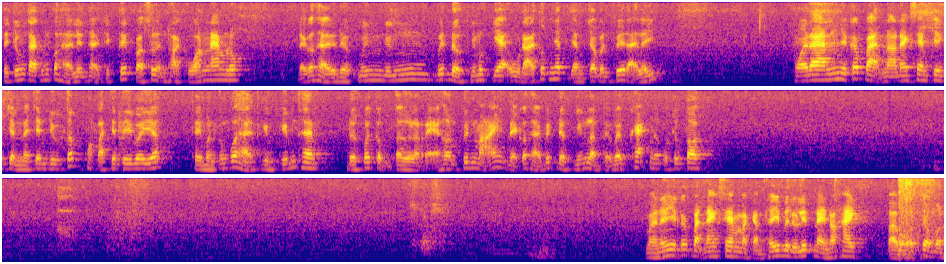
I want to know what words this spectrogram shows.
thì chúng ta cũng có thể liên hệ trực tiếp vào số điện thoại của anh Nam luôn, để có thể được những biết được những mức giá ưu đãi tốt nhất dành cho bên phía đại lý. Ngoài ra, nếu như các bạn nào đang xem chương trình này trên YouTube hoặc là trên TV á, thì mình cũng có thể tìm kiếm thêm được với cụm từ là rẻ hơn khuyến mãi để có thể biết được những lần thử bếp khác nữa của chúng tôi. Và nếu như các bạn đang xem mà cảm thấy video clip này nó hay và bổ ích cho mình,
